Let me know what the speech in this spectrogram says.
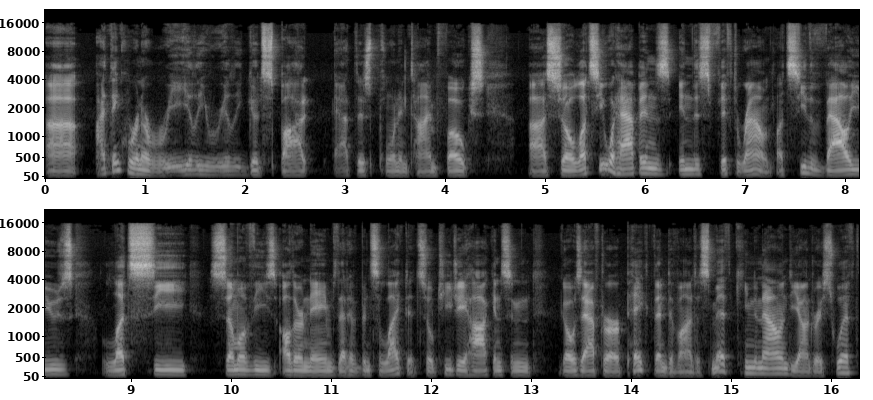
Uh, I think we're in a really, really good spot at this point in time, folks. Uh, so let's see what happens in this fifth round. Let's see the values. Let's see some of these other names that have been selected. So TJ Hockenson goes after our pick, then DeVonta Smith, Keenan Allen, DeAndre Swift,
